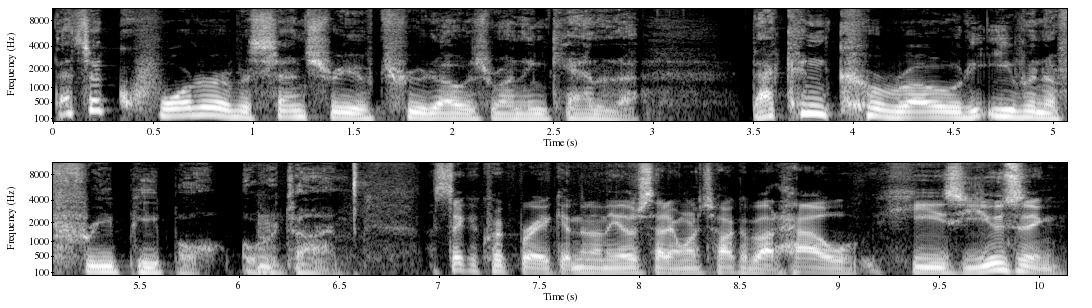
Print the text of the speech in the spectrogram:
That's a quarter of a century of Trudeau's running Canada. That can corrode even a free people over time. Let's take a quick break, and then on the other side, I want to talk about how he's using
